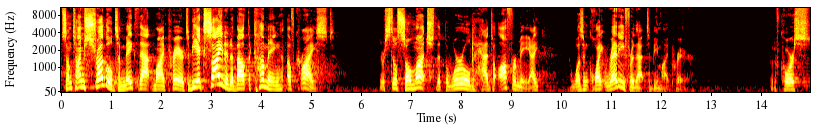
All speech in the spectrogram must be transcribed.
sometimes struggled to make that my prayer, to be excited about the coming of Christ. There was still so much that the world had to offer me. I, I wasn't quite ready for that to be my prayer. But of course,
